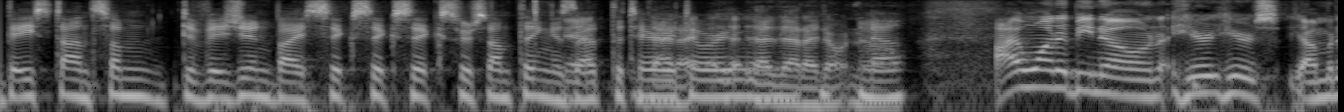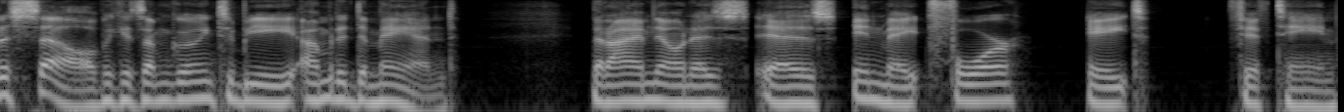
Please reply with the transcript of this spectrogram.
based on some division by 666 or something? Is that the That I- territory? That, that I don't know. No? I want to be known. Here, here's. I'm going to sell because I'm going to be. I'm going to demand that I am known as as inmate 4, 8, 15,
